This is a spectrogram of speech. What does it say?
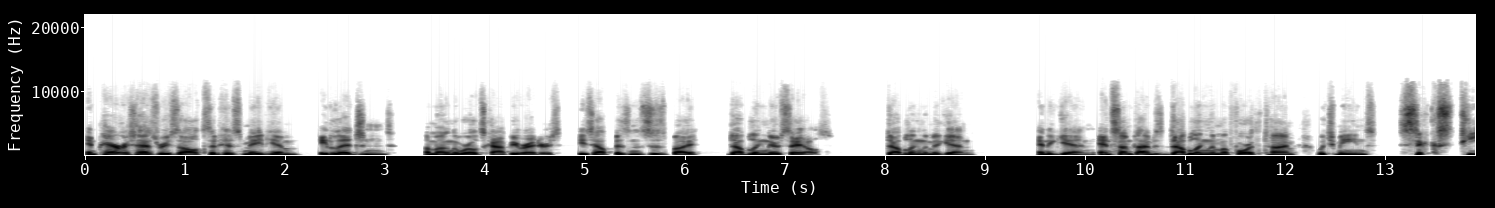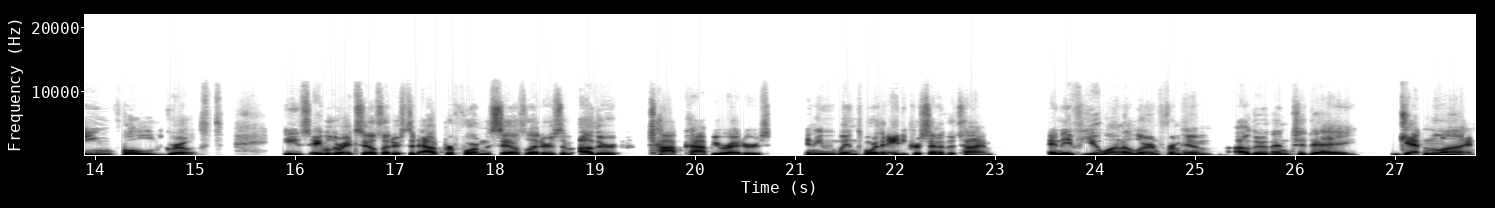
And Paris has results that has made him a legend among the world's copywriters. He's helped businesses by doubling their sales, doubling them again and again, and sometimes doubling them a fourth time, which means 16 fold growth. He's able to write sales letters that outperform the sales letters of other top copywriters, and he wins more than 80% of the time. And if you want to learn from him, other than today, get in line.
